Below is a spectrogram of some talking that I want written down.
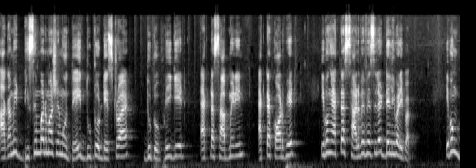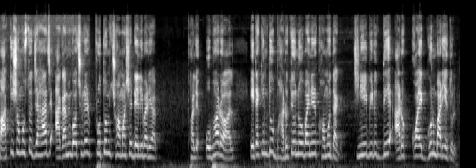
আগামী ডিসেম্বর মাসের মধ্যেই দুটো ডেস্ট্রয়ার দুটো ফ্রিগেট একটা সাবমেরিন একটা করভেট এবং একটা সার্ভে ভেসেলের ডেলিভারি পাবে এবং বাকি সমস্ত জাহাজ আগামী বছরের প্রথম ছ মাসে ডেলিভারি হবে। ফলে ওভারঅল এটা কিন্তু ভারতীয় নৌবাহিনীর ক্ষমতাকে চীনের বিরুদ্ধে আরও কয়েক গুণ বাড়িয়ে তুলবে।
